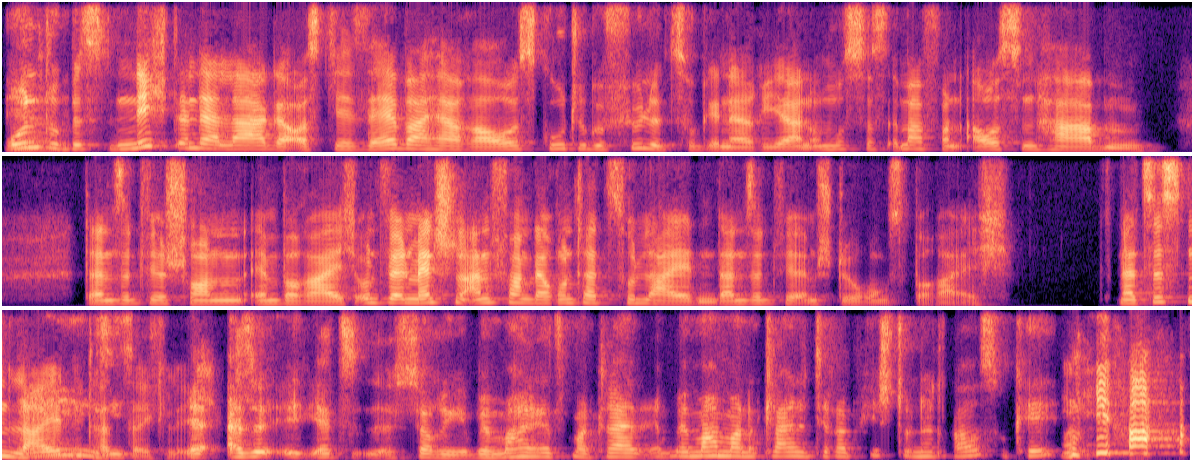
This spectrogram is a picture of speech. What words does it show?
Und ja. du bist nicht in der Lage, aus dir selber heraus gute Gefühle zu generieren und musst das immer von außen haben. Dann sind wir schon im Bereich. Und wenn Menschen anfangen, darunter zu leiden, dann sind wir im Störungsbereich. Narzissten leiden nee, tatsächlich. Ja, also jetzt, sorry, wir machen jetzt mal klein, wir machen mal eine kleine Therapiestunde draus, okay? Ja.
